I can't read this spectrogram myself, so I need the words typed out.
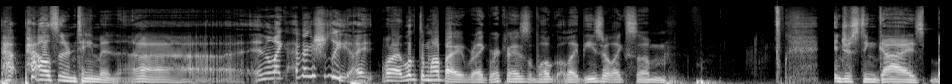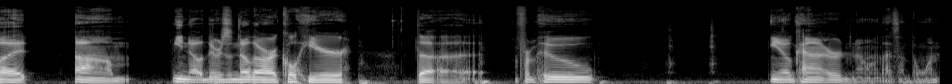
Pa- Palace Entertainment, uh, and like I've actually, I when I looked them up, I like recognized the logo. Like these are like some interesting guys, but um, you know, there's another article here, the uh, from who, you know, kind of, or no, that's not the one,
